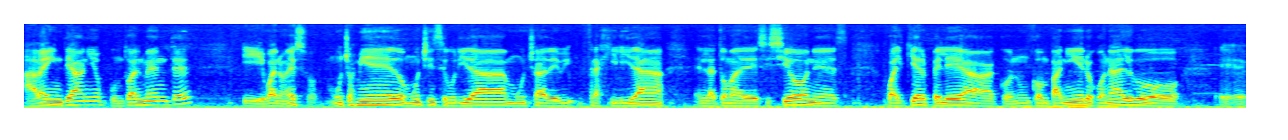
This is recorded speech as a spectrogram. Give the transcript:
a 20 años puntualmente. Y bueno, eso, muchos miedos, mucha inseguridad, mucha fragilidad en la toma de decisiones, cualquier pelea con un compañero, con algo, eh,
